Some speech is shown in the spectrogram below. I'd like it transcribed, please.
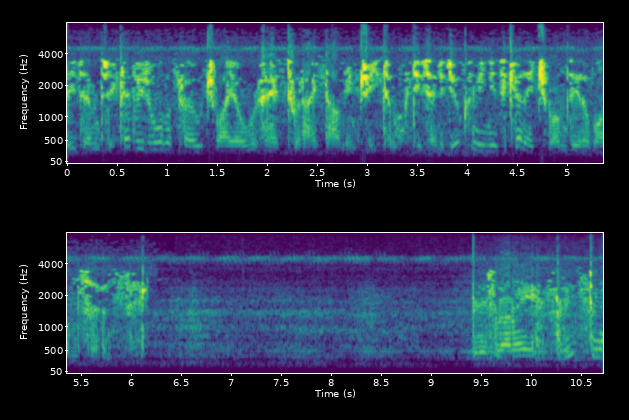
373, clear visual approach, Y overhead to right down in 32. Descended your convenience, QNH 1017. Finish runway 32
